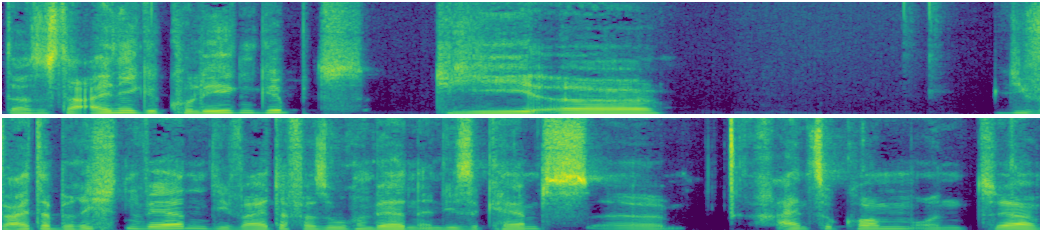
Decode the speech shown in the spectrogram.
dass es da einige Kollegen gibt, die, äh, die weiter berichten werden, die weiter versuchen werden, in diese Camps äh, reinzukommen. Und ja,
